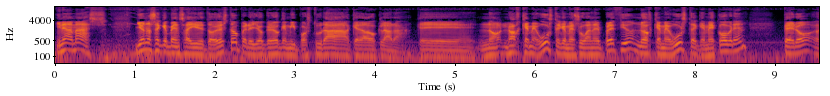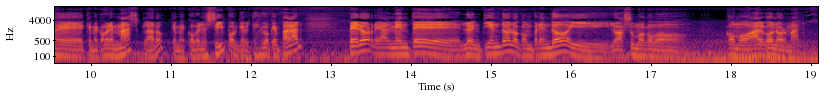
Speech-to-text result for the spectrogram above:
Y nada más. Yo no sé qué pensáis de todo esto, pero yo creo que mi postura ha quedado clara. Que no, no es que me guste que me suban el precio, no es que me guste que me cobren, pero eh, que me cobren más, claro, que me cobren sí, porque tengo que pagar. Pero realmente lo entiendo, lo comprendo y lo asumo como, como algo normal.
